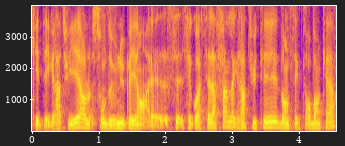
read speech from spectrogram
qui étaient gratuits hier sont devenus payants. Euh, C'est quoi? C'est la fin de la gratuité dans le secteur bancaire?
